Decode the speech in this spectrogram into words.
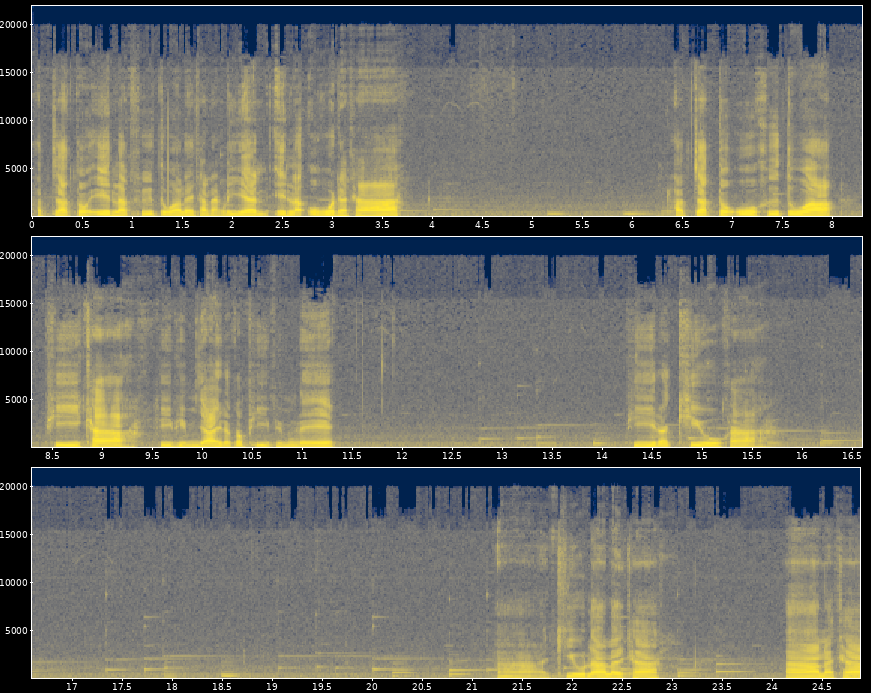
ถัดจากตัว N แล้วคือตัวอะไรคะนักเรียน N และ O นะคะ ถัดจากตัว O คือตัว P ค่ะ P พิมพ์ใหญ่แล้วก็ P พิมพ์เล็ก P และ Q ค่ะอ่า Q แล้วอะไรคะ R นะคะ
